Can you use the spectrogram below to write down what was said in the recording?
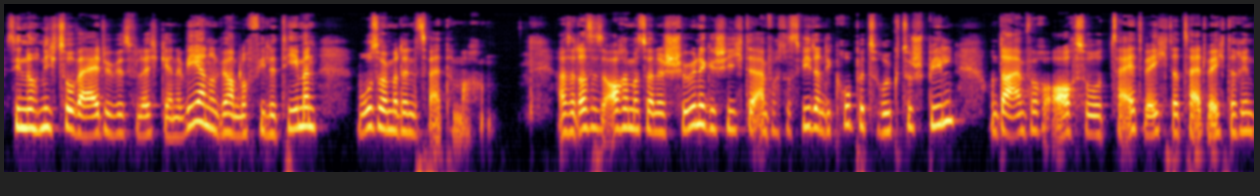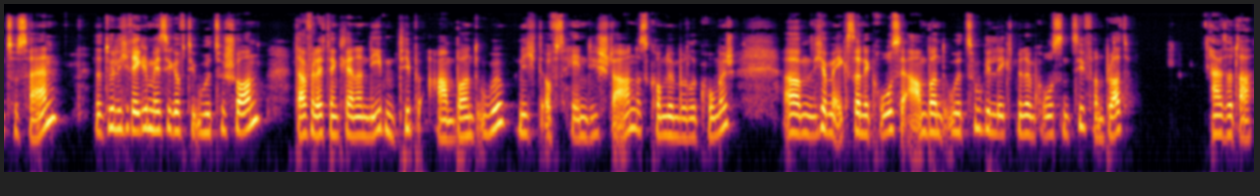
sind noch nicht so weit, wie wir es vielleicht gerne wären und wir haben noch viele Themen. Wo soll man denn jetzt weitermachen? Also das ist auch immer so eine schöne Geschichte, einfach das wieder an die Gruppe zurückzuspielen und da einfach auch so Zeitwächter, Zeitwächterin zu sein. Natürlich regelmäßig auf die Uhr zu schauen. Da vielleicht ein kleiner Nebentipp, Armbanduhr, nicht aufs Handy starren, das kommt ein bisschen komisch. Ähm, ich habe mir extra eine große Armbanduhr zugelegt mit einem großen Ziffernblatt. Also da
